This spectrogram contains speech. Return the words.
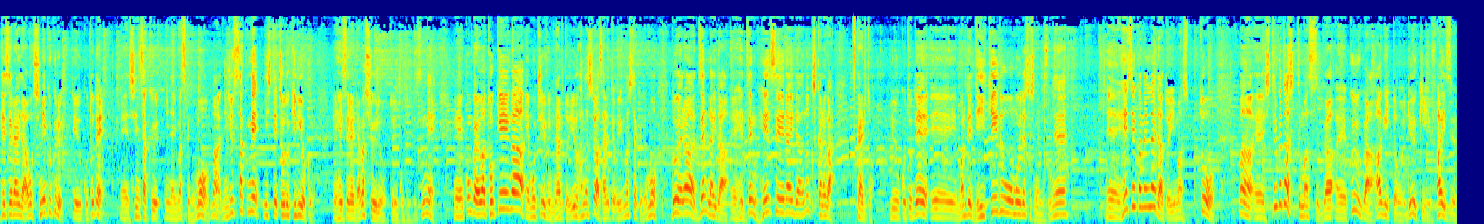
平成ライダーを締めくくるということで、えー、新作になりますけども、まあ、20作目にしてちょうど切りよく、え、平成ライダーが終了ということでですね、えー、今回は時計がモチーフになるという話はされておりましたけどもどうやら全ライダー、えー、全平成ライダーの力が使えるということで、えー、まるでディケイドを思い出してしまいますね、えー、平成仮面ライダーと言いますとまあえー、知ってる方は知ってますが、えー、クウガ、アギト、龍騎、ファイズ、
